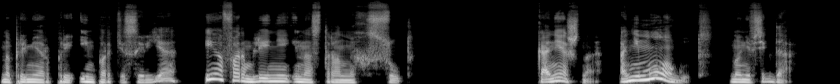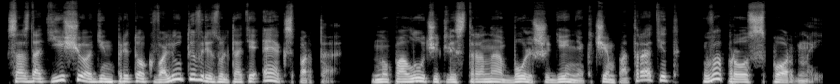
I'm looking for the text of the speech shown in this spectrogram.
например, при импорте сырья и оформлении иностранных суд. Конечно, они могут, но не всегда, создать еще один приток валюты в результате экспорта, но получит ли страна больше денег, чем потратит, вопрос спорный.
